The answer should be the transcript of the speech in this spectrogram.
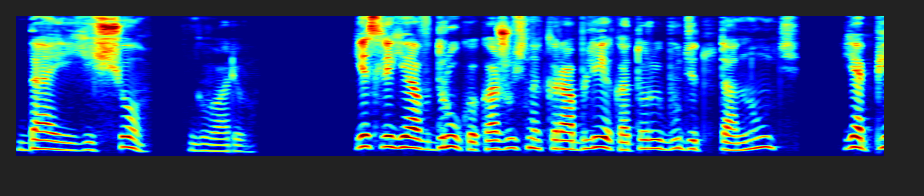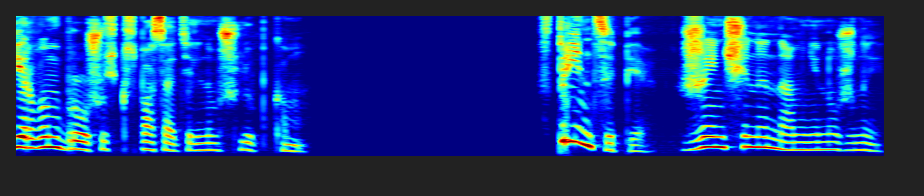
Да и еще, говорю, если я вдруг окажусь на корабле, который будет тонуть, я первым брошусь к спасательным шлюпкам. В принципе, женщины нам не нужны.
